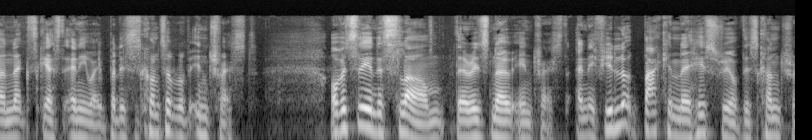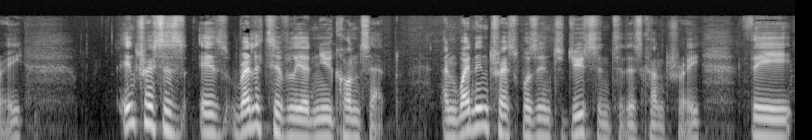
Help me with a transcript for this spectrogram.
our next guest anyway, but it's this concept of interest. Obviously, in Islam, there is no interest. And if you look back in the history of this country, interest is, is relatively a new concept. And when interest was introduced into this country, the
